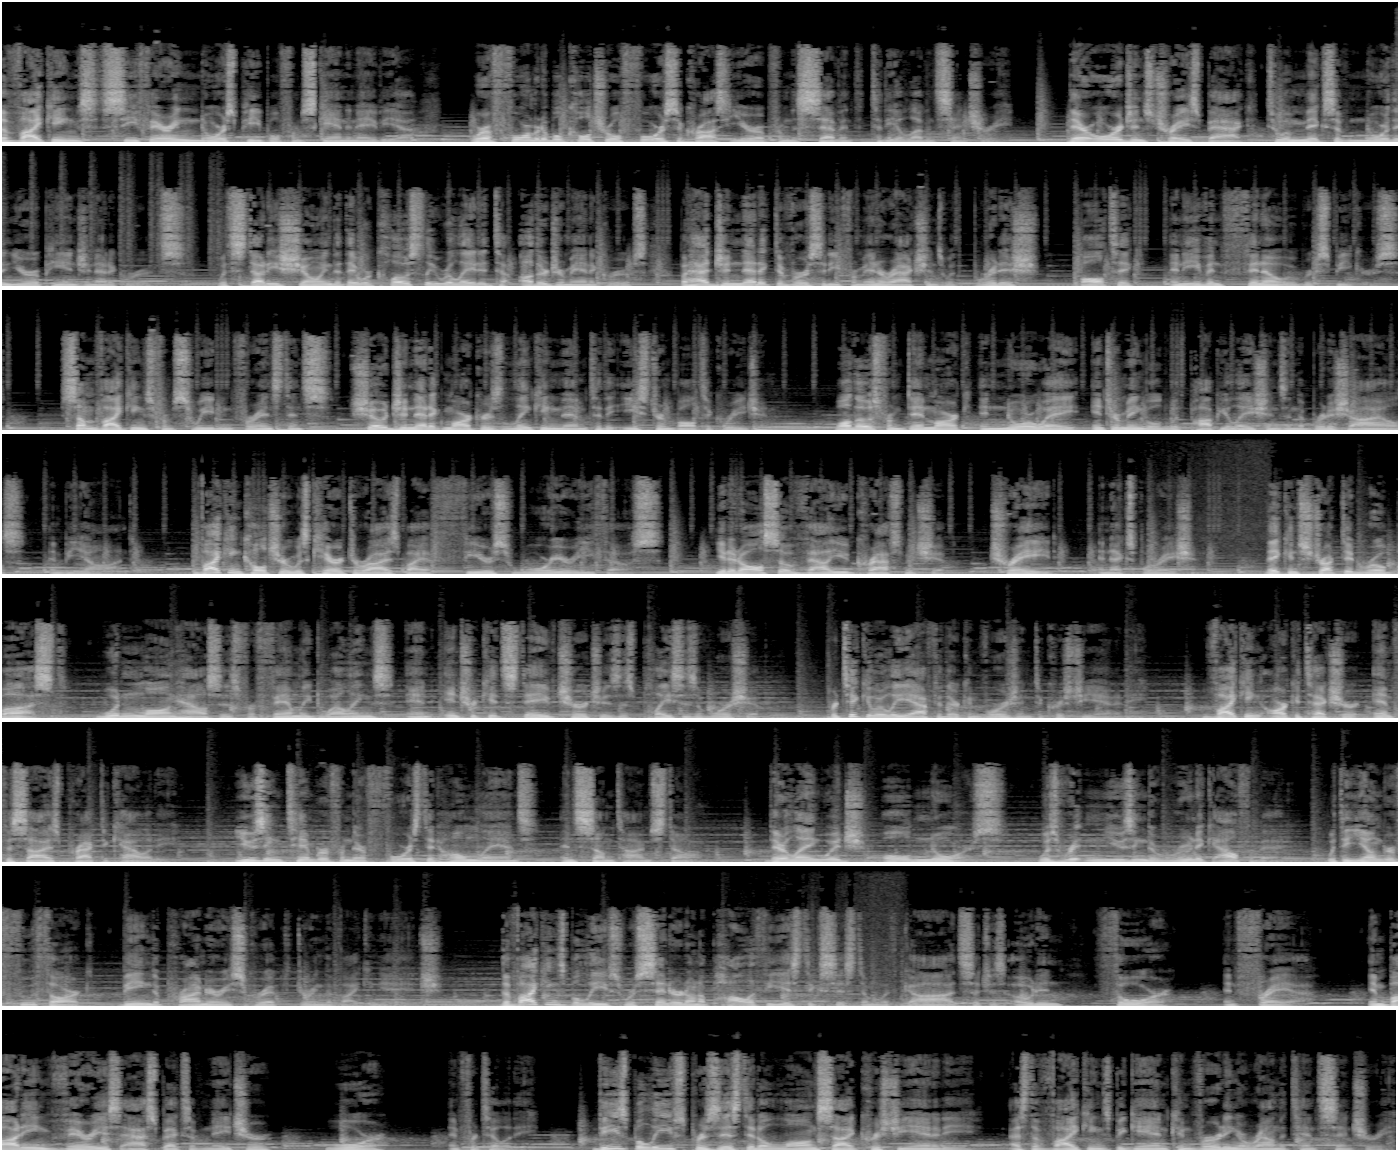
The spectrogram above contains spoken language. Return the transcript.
The Vikings, seafaring Norse people from Scandinavia, were a formidable cultural force across Europe from the 7th to the 11th century. Their origins trace back to a mix of Northern European genetic roots, with studies showing that they were closely related to other Germanic groups, but had genetic diversity from interactions with British, Baltic, and even Finno-Ugric speakers. Some Vikings from Sweden, for instance, showed genetic markers linking them to the eastern Baltic region, while those from Denmark and Norway intermingled with populations in the British Isles and beyond. Viking culture was characterized by a fierce warrior ethos, yet it also valued craftsmanship, trade, and exploration. They constructed robust, wooden longhouses for family dwellings and intricate stave churches as places of worship, particularly after their conversion to Christianity. Viking architecture emphasized practicality, using timber from their forested homelands and sometimes stone. Their language, Old Norse, was written using the runic alphabet, with the younger Futhark being the primary script during the Viking Age. The Vikings' beliefs were centered on a polytheistic system with gods such as Odin, Thor, and Freya, embodying various aspects of nature, war, and fertility. These beliefs persisted alongside Christianity as the Vikings began converting around the 10th century.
